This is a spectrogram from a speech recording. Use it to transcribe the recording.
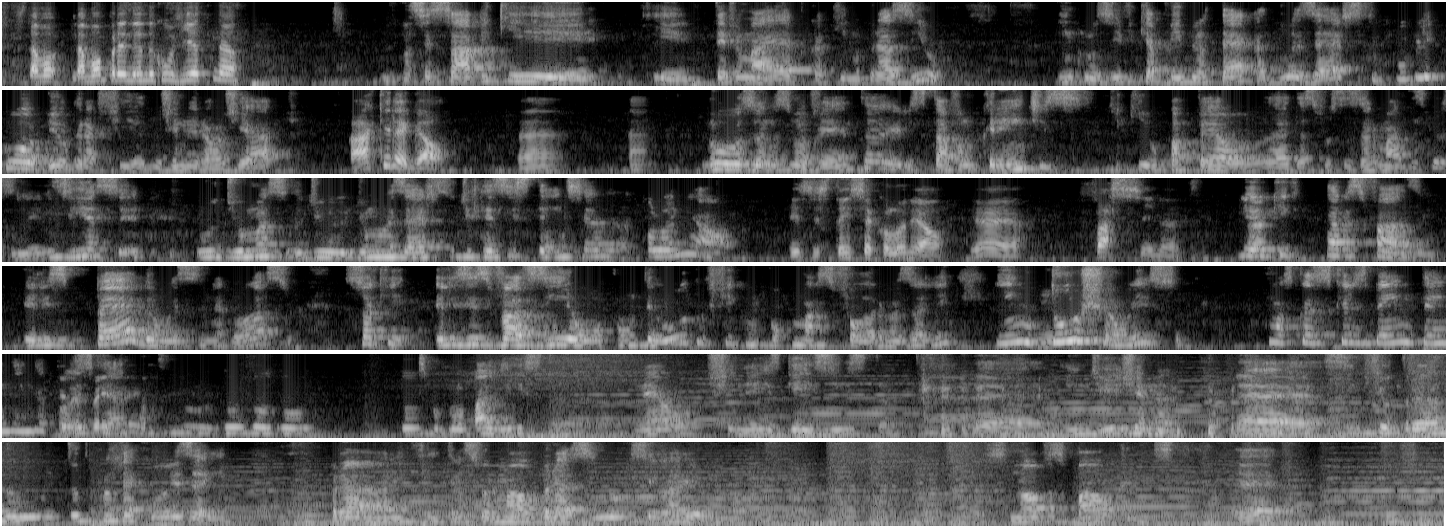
Estavam aprendendo com o Vietnã. Você sabe que, que teve uma época aqui no Brasil, inclusive que a biblioteca do Exército publicou a biografia do General Giap. Ah, que legal! É. Nos anos 90, eles estavam crentes de que o papel é, das Forças Armadas brasileiras ia ser o de, uma, de, de um exército de resistência colonial. Resistência colonial, é, é. fascinante. E aí o que, que os caras fazem? Eles pegam esse negócio, só que eles esvaziam o conteúdo, ficam um pouco mais formas ali, e entucham isso com umas coisas que eles bem entendem depois, que é a coisa do, do, do, do globalista, neo-chinês gaysista, é, indígena, é, se infiltrando em tudo quanto é coisa aí, para, enfim, transformar o Brasil, sei lá eu, novos Balcãs, é, enfim.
